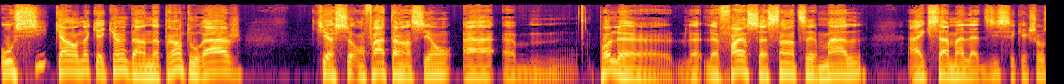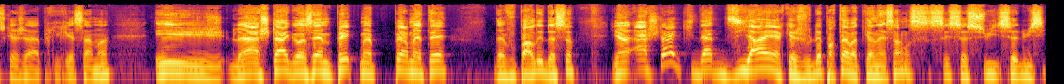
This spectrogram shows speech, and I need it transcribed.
aussi, quand on a quelqu'un dans notre entourage qui a ça, on fait attention à euh, pas le, le- le faire se sentir mal avec sa maladie. C'est quelque chose que j'ai appris récemment. Et le hashtag Ozempic me permettait de vous parler de ça. Il y a un hashtag qui date d'hier que je voulais porter à votre connaissance. C'est ce- celui-ci.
